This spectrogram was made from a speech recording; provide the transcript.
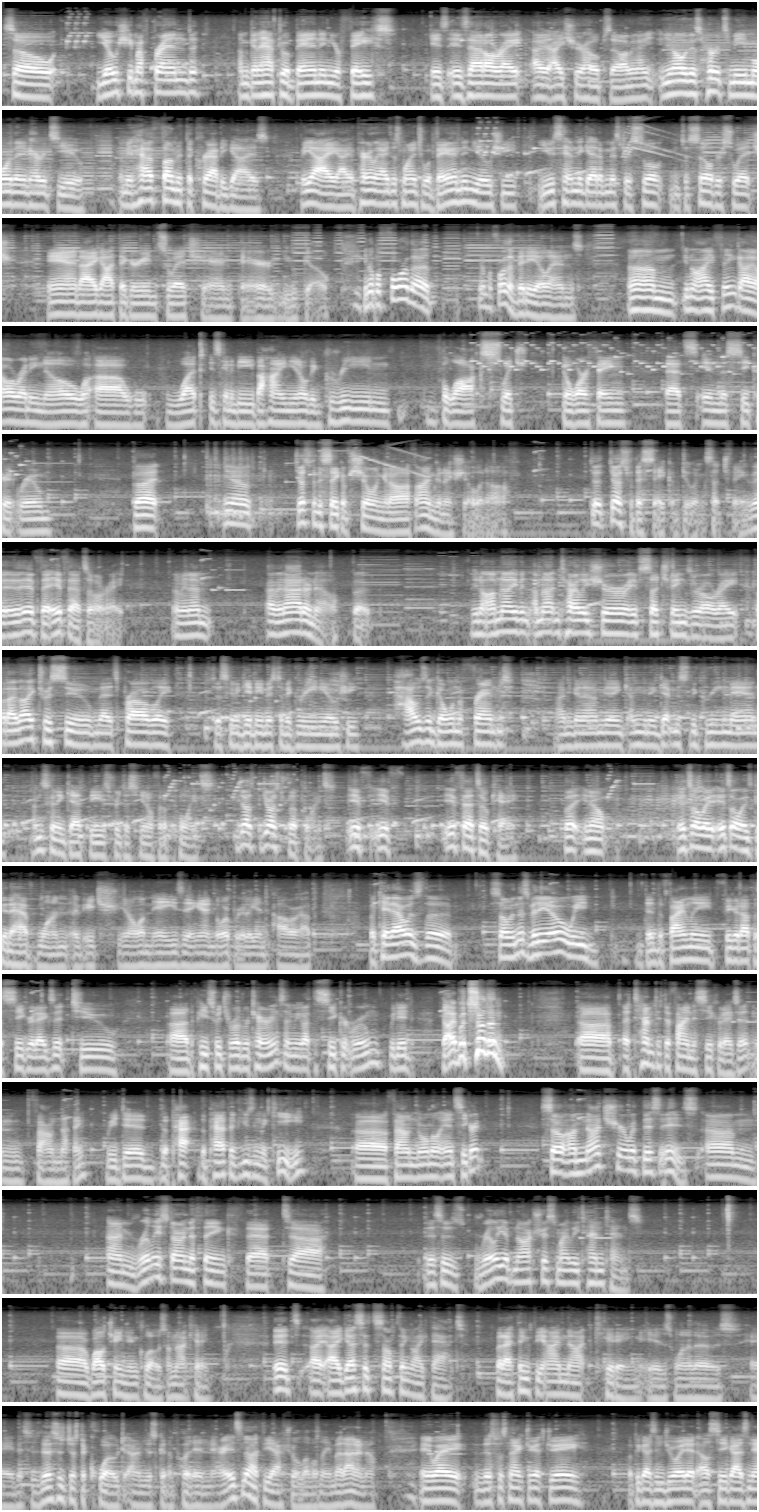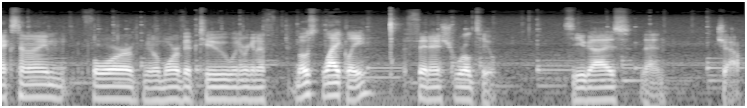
So, Yoshi, my friend, I'm gonna have to abandon your face. Is is that alright? I, I sure hope so. I mean, I, you know, this hurts me more than it hurts you. I mean, have fun with the Krabby guys. But yeah, I, I apparently I just wanted to abandon Yoshi, use him to get a Mr. Sil to Silver Switch, and I got the green switch, and there you go. You know, before the, you know, before the video ends, um, you know, I think I already know uh, what is going to be behind, you know, the green block switch door thing that's in the secret room. But, you know, just for the sake of showing it off, I'm going to show it off. Just for the sake of doing such things, if that, if that's all right. I mean, I'm, I mean, I don't know, but you know, I'm not even, I'm not entirely sure if such things are alright, but I'd like to assume that it's probably just gonna give me Mr. the Green Yoshi. How's it going, a friend? I'm gonna, I'm gonna, I'm gonna get Mr. the Green Man. I'm just gonna get these for just, you know, for the points. Just, just for the points. If, if, if that's okay. But, you know, it's always, it's always good to have one of each, you know, amazing and or brilliant power-up. Okay, that was the, so in this video, we did the, finally figured out the secret exit to uh, the P-Switch Road returns, and we got the secret room. We did Daibutsudan! Uh, attempted to find a secret exit and found nothing. We did the, pa the path of using the key, uh, found normal and secret. So I'm not sure what this is. Um, I'm really starting to think that uh, this is really obnoxious Smiley 1010s. Uh, while changing clothes, I'm not kidding. It's, I, I guess it's something like that. But I think the I'm not kidding is one of those, hey, this is this is just a quote I'm just going to put in there. It's not the actual level name, but I don't know. Anyway, this was SnackJSJ. Hope you guys enjoyed it. I'll see you guys next time for, you know, more VIP 2 when we're going to most likely finish World 2. See you guys then. Ciao.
